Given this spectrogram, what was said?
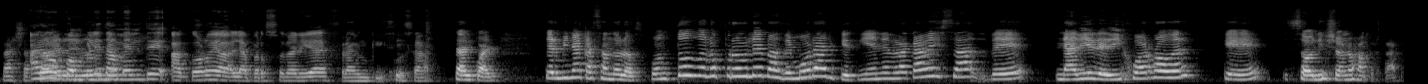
Vaya Algo completamente acorde a la personalidad de Frankie. Sí. O sea, Tal cual. Termina casándolos con todos los problemas de moral que tiene en la cabeza de nadie le dijo a Robert que Sol y yo nos acostamos.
